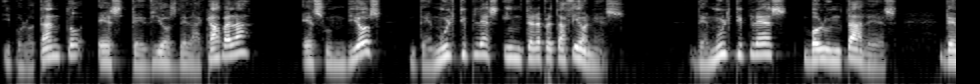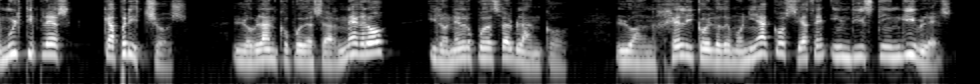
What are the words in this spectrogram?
Y por lo tanto, este Dios de la Cábala es un Dios de múltiples interpretaciones, de múltiples voluntades, de múltiples caprichos. Lo blanco puede ser negro, y lo negro puede ser blanco. Lo angélico y lo demoníaco se hacen indistinguibles.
